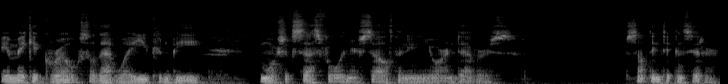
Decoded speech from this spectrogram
and make it grow so that way you can be more successful in yourself and in your endeavors. Something to consider.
